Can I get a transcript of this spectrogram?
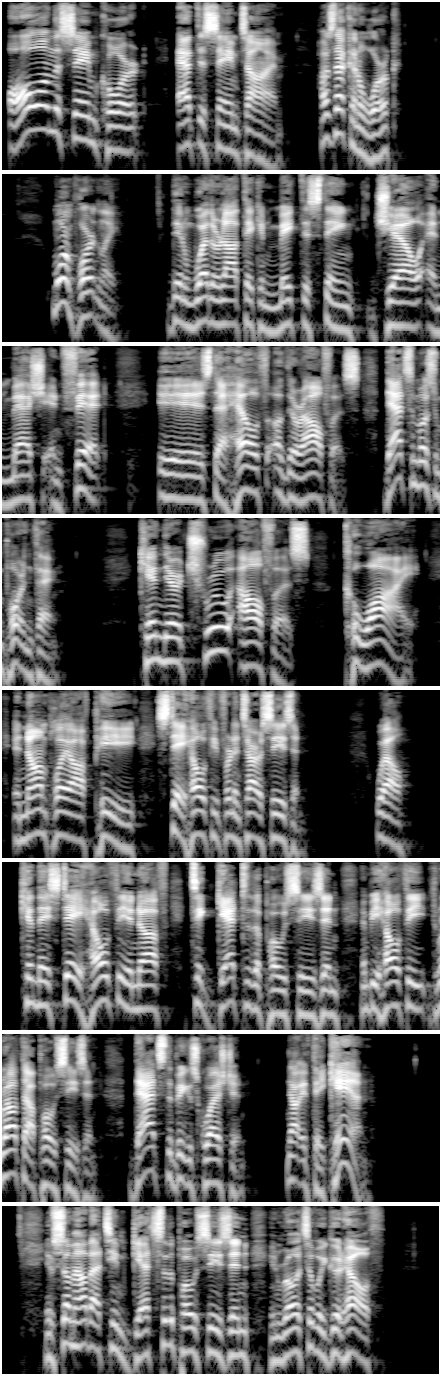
all on the same court at the same time. How's that going to work? More importantly than whether or not they can make this thing gel and mesh and fit is the health of their alphas. That's the most important thing. Can their true alphas, Kawhi and non playoff P, stay healthy for an entire season? Well, can they stay healthy enough to get to the postseason and be healthy throughout that postseason? That's the biggest question. Now, if they can, if somehow that team gets to the postseason in relatively good health,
